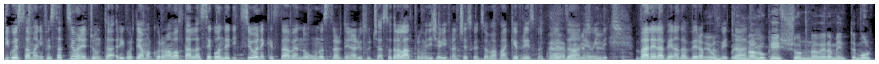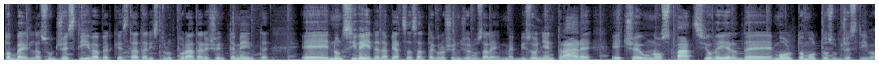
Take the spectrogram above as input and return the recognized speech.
di questa manifestazione, giunta, ricordiamo ancora una volta, alla seconda edizione che sta avendo uno straordinario successo. Tra l'altro, come dicevi Francesco, insomma, fa anche fresco in quelle Eh, zone, quindi vale la pena davvero È, un- è approfittare. una location veramente molto bella, suggestiva perché è stata ristrutturata recentemente e non si vede da Piazza Santa Croce in Gerusalemme, bisogna entrare e c'è uno spazio verde molto molto suggestivo.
